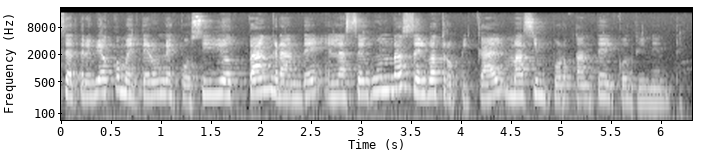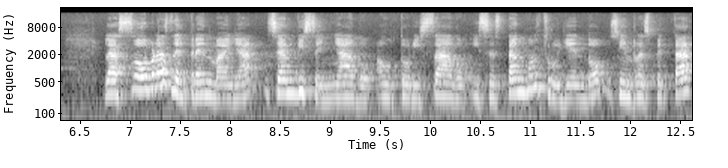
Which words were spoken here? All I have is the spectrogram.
se atrevió a cometer un ecocidio tan grande en la segunda selva tropical más importante del continente. Las obras del tren Maya se han diseñado, autorizado y se están construyendo sin respetar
